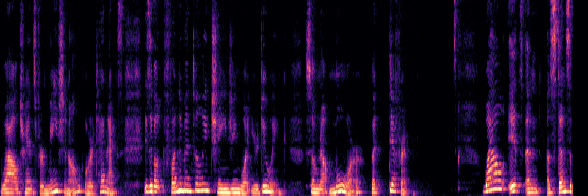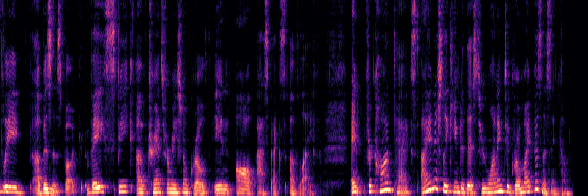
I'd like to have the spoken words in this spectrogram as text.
while transformational, or 10x, is about fundamentally changing what you're doing. So, not more, but different. While it's an ostensibly a business book, they speak of transformational growth in all aspects of life. And for context, I initially came to this through wanting to grow my business income.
